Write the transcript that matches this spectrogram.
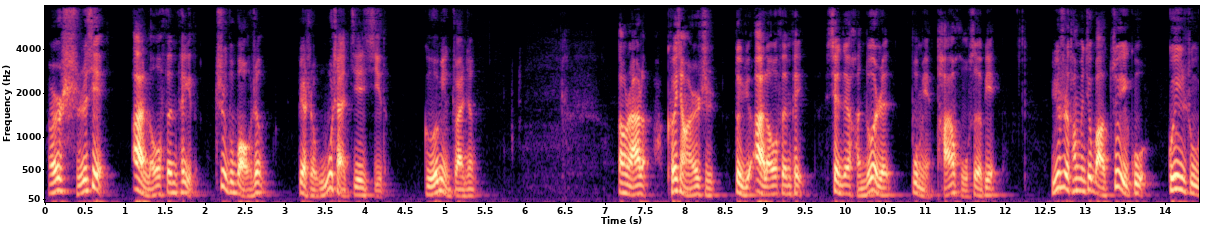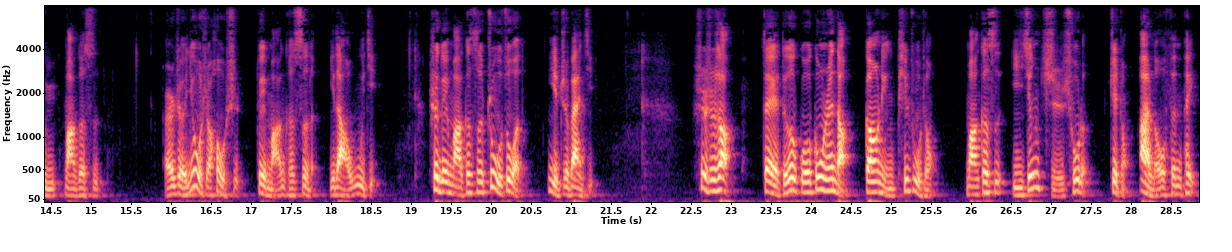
而实现按劳分配的制度保证，便是无产阶级的革命专政。当然了，可想而知，对于按劳分配，现在很多人不免谈虎色变，于是他们就把罪过归诸于马克思，而这又是后世对马克思的一大误解，是对马克思著作的一知半解。事实上，在德国工人党纲领批注中，马克思已经指出了这种按劳分配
